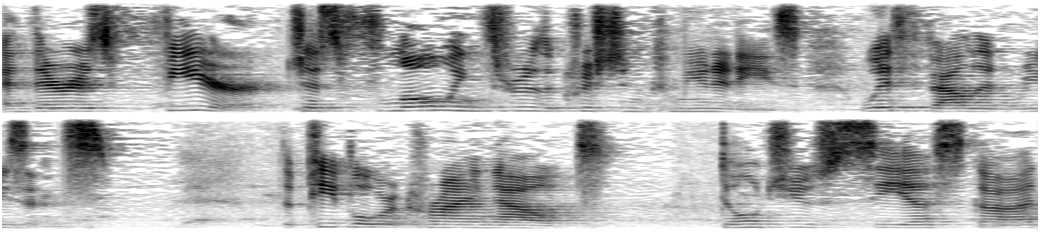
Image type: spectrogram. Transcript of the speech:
and there is fear just flowing through the Christian communities with valid reasons. The people were crying out, Don't you see us, God?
